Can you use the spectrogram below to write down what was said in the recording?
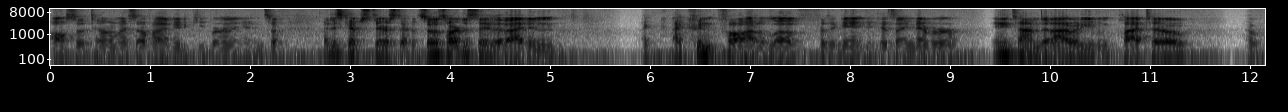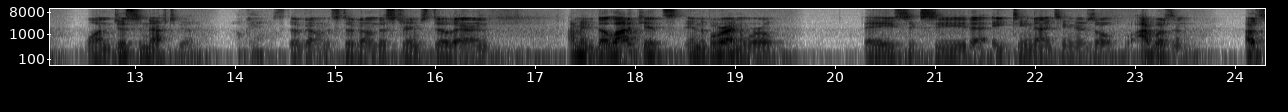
also telling myself I need to keep earning it. And so I just kept stair stepping. So it's hard to say that I didn't, I, I couldn't fall out of love for the game because I never, anytime that I would even plateau, Won just enough to be like, okay, it's still going, it's still going, this stream's still there. And I mean, a lot of kids in the bull riding world, they succeed at 18, 19 years old. Well, I wasn't, I was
